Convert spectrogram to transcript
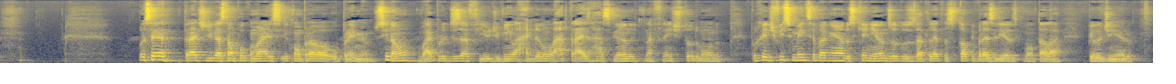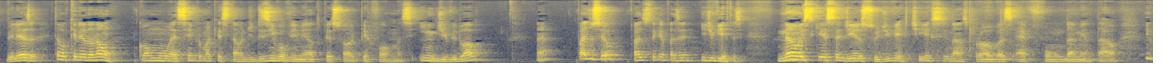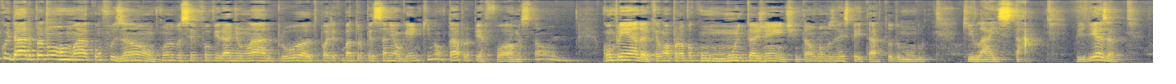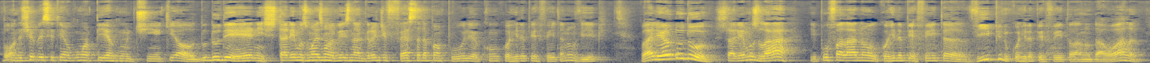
você trate de gastar um pouco mais e comprar o prêmio. Se não, vai para o desafio de vir largando lá atrás, rasgando na frente de todo mundo. Porque dificilmente você vai ganhar dos kenianos ou dos atletas top brasileiros que vão estar tá lá pelo dinheiro. Beleza? Então, querendo ou não, como é sempre uma questão de desenvolvimento pessoal e performance individual, né? faz o seu, faz o que você quer fazer e divirta-se. Não esqueça disso, divertir-se nas provas é fundamental. E cuidado para não arrumar confusão. Quando você for virar de um lado para o outro, pode acabar tropeçando em alguém que não está para performance. Então, compreenda que é uma prova com muita gente. Então, vamos respeitar todo mundo que lá está. Beleza? Bom, deixa eu ver se tem alguma perguntinha aqui, ó. Dudu DN, estaremos mais uma vez na grande festa da Pampulha com Corrida Perfeita no VIP. Valeu, Dudu! Estaremos lá. E por falar no Corrida Perfeita VIP, no Corrida Perfeita lá no da Orla,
